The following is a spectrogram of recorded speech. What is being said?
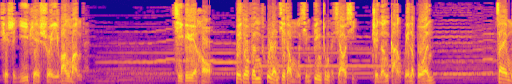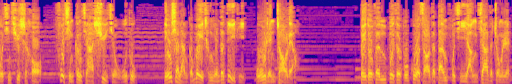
却是一片水汪汪的。几个月后。贝多芬突然接到母亲病重的消息，只能赶回了伯恩。在母亲去世后，父亲更加酗酒无度，留下两个未成年的弟弟无人照料。贝多芬不得不过早地担负起养家的重任。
